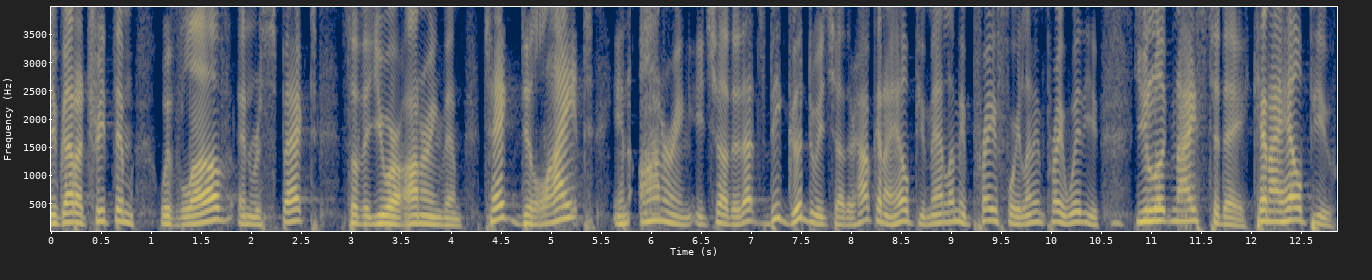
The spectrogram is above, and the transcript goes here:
You've got to treat them with love and respect so that you are honoring them. Take delight in honoring each other. That's be good to each other. How can I help you, man? Let me pray for you. Let me pray with you. You look nice today. Can I help you?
